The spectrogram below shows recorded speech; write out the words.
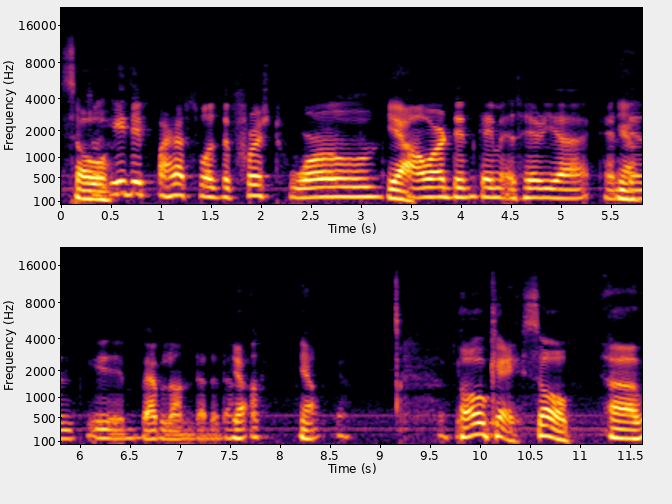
So, So Egypt perhaps was the first world Yeah. power, then came Assyria, and Yeah. then uh, Babylon. Da, da, da. yeah, Okay. yeah. Yeah. Okay, so uh,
